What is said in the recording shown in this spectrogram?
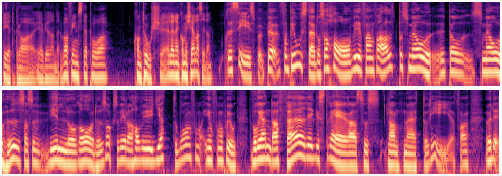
det är ett bra erbjudande. Vad finns det på kontors eller den kommersiella sidan? Precis, för bostäder så har vi framförallt på, små, på småhus, alltså villor, radhus och så vidare har vi ju jättebra information. Varenda affär registreras hos Lantmäteriet. Va? Och det,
